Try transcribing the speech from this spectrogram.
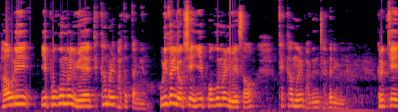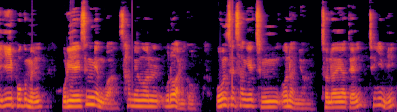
바울이 이 복음을 위해 택함을 받았다면 우리들 역시 이 복음을 위해서 택함을 받은 자들입니다. 그렇게 이 복음을 우리의 생명과 사명으로 알고 온 세상에 증언하며 전해야 될 책임이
